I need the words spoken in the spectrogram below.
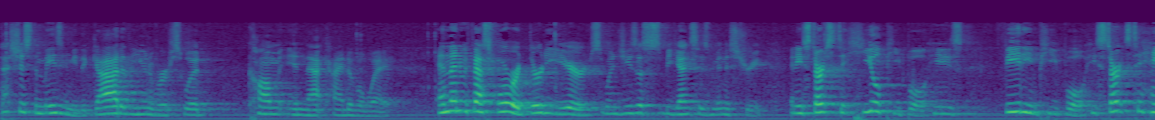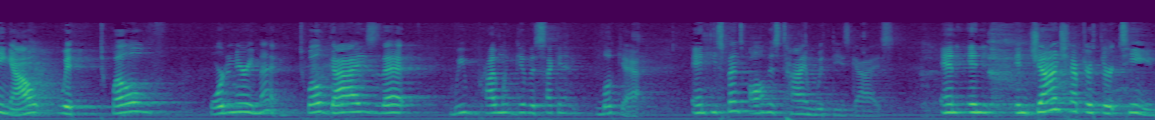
that's just amazing to me. The God of the universe would come in that kind of a way. And then we fast forward 30 years when Jesus begins his ministry and he starts to heal people. He's feeding people. He starts to hang out with 12 ordinary men, 12 guys that we probably wouldn't give a second look at. And he spends all his time with these guys. And in, in John chapter 13,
